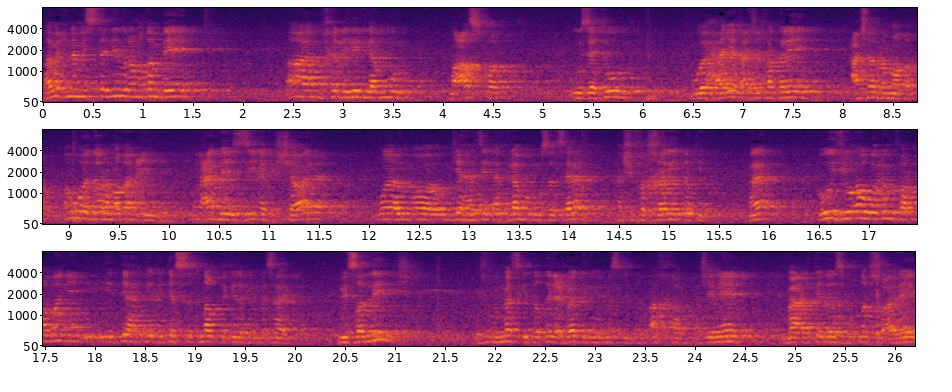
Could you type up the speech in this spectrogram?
طب إحنا مستنين رمضان بإيه؟ آه مخللين ليمون مع أصفر وزيتون وحاجات عشان خاطر إيه؟ عشان رمضان. هو ده رمضان عندي. ونعلي الزينة في الشوارع ومجهزين افلام ومسلسلات أشوف الخريطة كده. ها؟ ويجوا أول يوم في رمضان يديها كده قصه نبض كده في المساجد. ما يصليش. يشوف المسجد ده طلع بدري والمسجد ده اتأخر عشان إيه؟ بعد كده يظبط نفسه عليه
